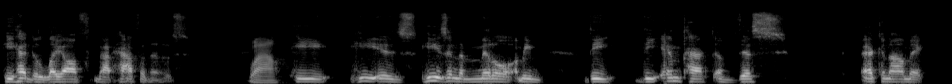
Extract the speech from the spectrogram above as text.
He had to lay off about half of those. Wow. He he is he is in the middle. I mean, the the impact of this economic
